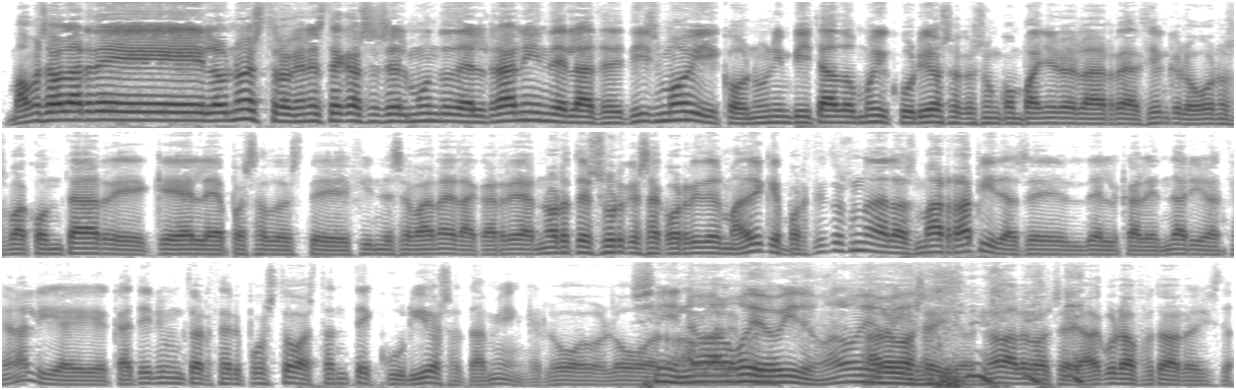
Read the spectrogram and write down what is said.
Vamos a hablar de lo nuestro, que en este caso es el mundo del running, del atletismo, y con un invitado muy curioso, que es un compañero de la redacción, que luego nos va a contar eh, qué le ha pasado este fin de semana en la carrera Norte-Sur que se ha corrido en Madrid, que por cierto es una de las más rápidas del, del calendario nacional y eh, que ha tenido un tercer puesto bastante curioso también, que luego... luego Sí, no, algo he oído, algo he Algo has oído. oído, ¿no? Algo has oído, alguna foto habrás visto.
